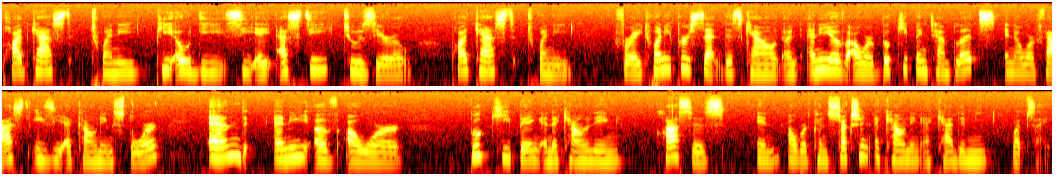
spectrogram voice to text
podcast20, P O D C A S T 20, podcast20 for a 20% discount on any of our bookkeeping templates in our Fast Easy Accounting store and any of our bookkeeping and accounting classes in our Construction Accounting Academy website.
